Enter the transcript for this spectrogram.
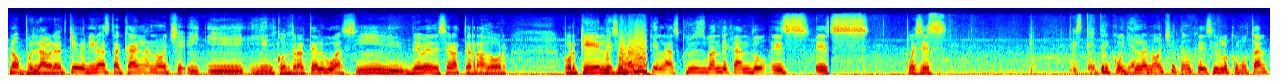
No, pues la verdad que venir hasta acá en la noche y, y- y encontrarte algo así debe de ser aterrador. Porque el escenario que las cruces van dejando es, es pues es, es tétrico ya en la noche, tengo que decirlo como tal.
